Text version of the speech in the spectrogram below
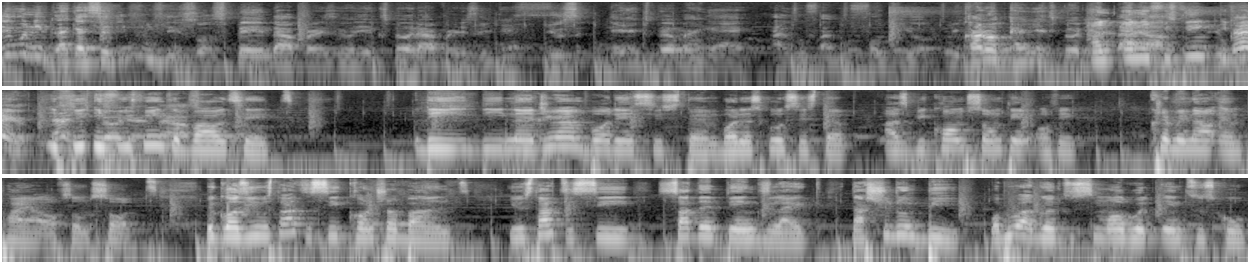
Even if, like I said, even if they suspend that person or they expel that person, This- you s- they expel my guy, I go I go fuck you up. You cannot can you expel the And, entire and if you think you if, can't, if can't you, if you think about school. it, the the Nigerian boarding system, boarding school system, has become something of a criminal empire of some sort because you will start to see contraband. You start to see certain things like that shouldn't be, but people are going to smuggle into school,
